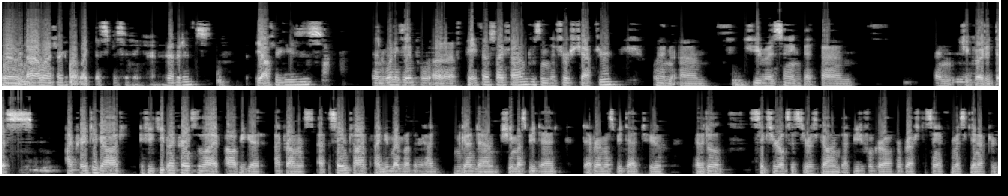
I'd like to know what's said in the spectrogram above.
so now I want to talk about like the specific type of evidence the author uses. And one example of pathos I found was in the first chapter when um, she was saying that, um, and she quoted this I pray to God, if you keep my parents alive, I'll be good, I promise. At the same time, I knew my mother had been gunned down. She must be dead. Deborah must be dead too. My little six year old sister is gone. That beautiful girl, who brushed the sand from my skin after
